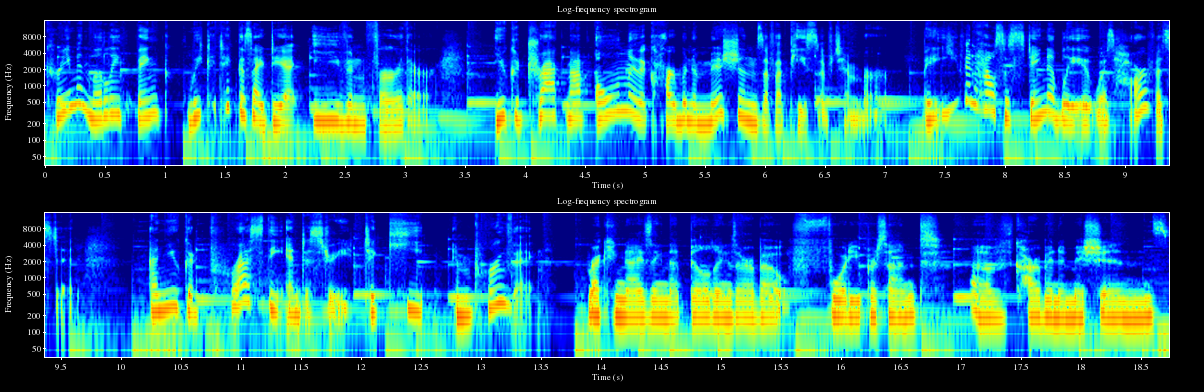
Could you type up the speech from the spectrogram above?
Kareem and Lily think we could take this idea even further. You could track not only the carbon emissions of a piece of timber, but even how sustainably it was harvested. And you could press the industry to keep improving recognizing that buildings are about 40% of carbon emissions.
